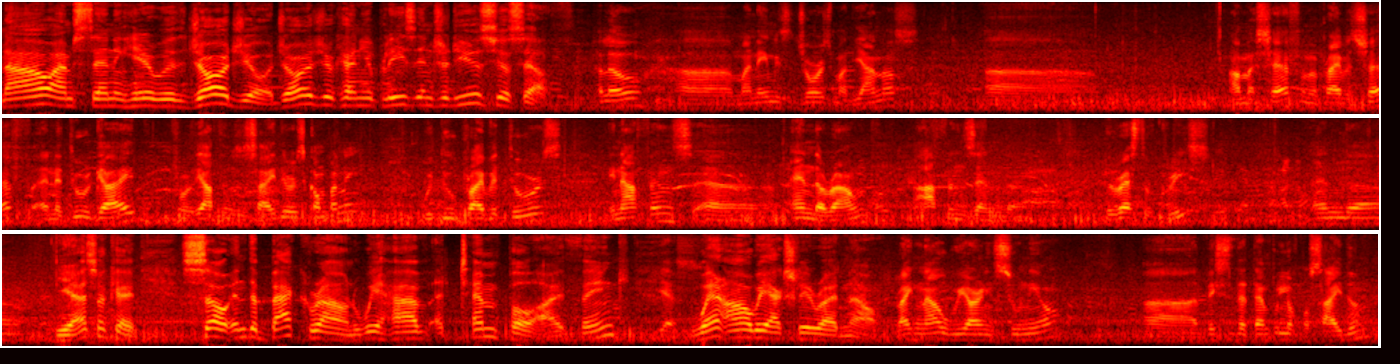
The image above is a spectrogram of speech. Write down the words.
Now I'm standing here with Giorgio. Giorgio, can you please introduce yourself? Hello, uh, my name is George Madianos. Uh, I'm a chef, I'm a private chef and a tour guide for the Athens Insiders company. We do private tours in Athens uh, and around Athens and uh, the rest of Greece. And uh, Yes, okay. So in the background we have a temple, I think. Yes. Where are we actually right now? right now we are in Sounio. Uh, this is the Temple of Poseidon.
